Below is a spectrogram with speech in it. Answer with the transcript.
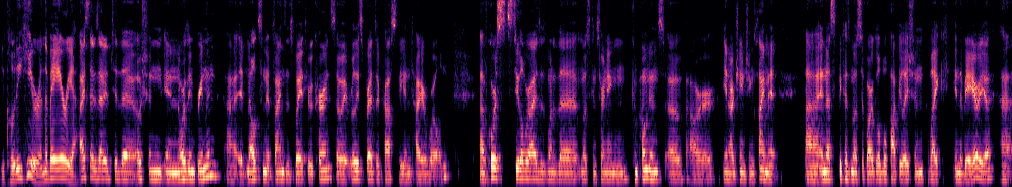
including here in the Bay Area. Ice that is added to the ocean in northern Greenland, uh, it melts and it finds its way through currents, so it really spreads across the entire world. Of course, sea level rise is one of the most concerning components of our in our changing climate. Uh, and that's because most of our global population, like in the Bay Area, uh,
